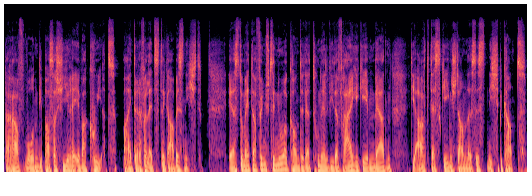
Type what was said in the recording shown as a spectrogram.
Darauf wurden die Passagiere evakuiert. Weitere Verletzte gab es nicht. Erst um etwa 15 Uhr konnte der Tunnel wieder freigegeben werden. Die Art des Gegenstandes ist nicht bekannt.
